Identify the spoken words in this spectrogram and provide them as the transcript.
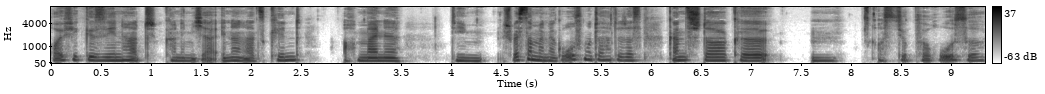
häufig gesehen hat, kann ich mich erinnern als Kind, auch meine, die Schwester meiner Großmutter hatte das ganz starke mh, Osteoporose,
